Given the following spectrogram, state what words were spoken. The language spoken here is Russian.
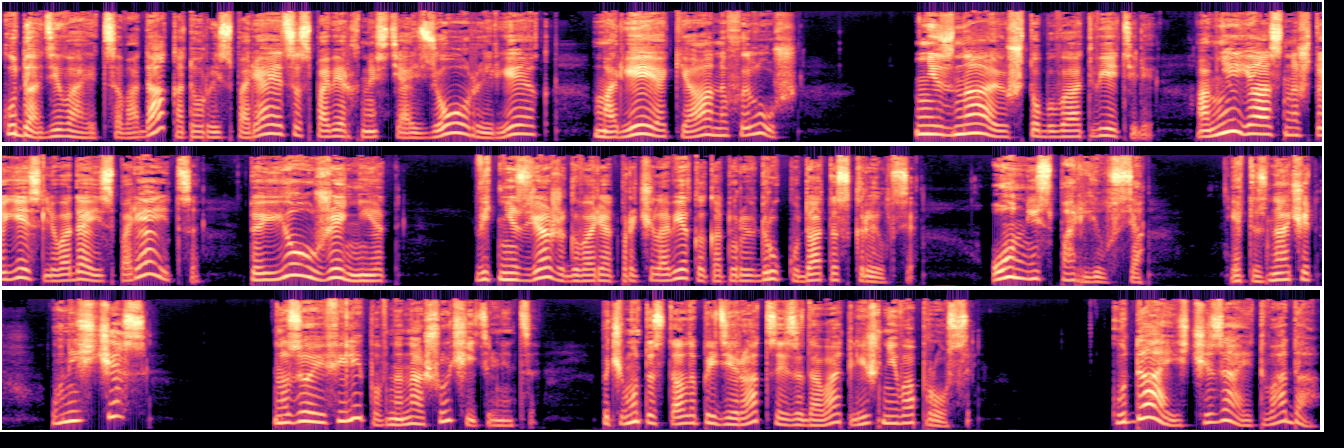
Куда девается вода, которая испаряется с поверхности озер и рек, морей, океанов и луж. Не знаю, что бы вы ответили, а мне ясно, что если вода испаряется, то ее уже нет. Ведь не зря же говорят про человека, который вдруг куда-то скрылся. Он испарился. Это значит, он исчез. Но Зоя Филипповна, наша учительница, почему-то стала придираться и задавать лишние вопросы. Куда исчезает вода?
